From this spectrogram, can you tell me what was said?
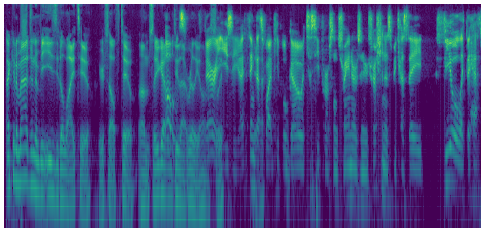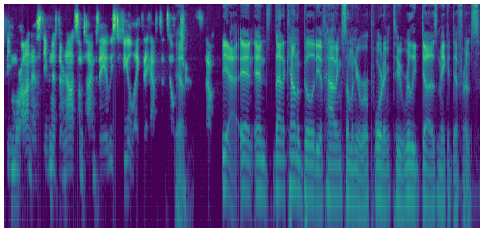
I can imagine it'd be easy to lie to yourself too. Um, so you got to oh, do that really honestly. Very easy. I think yeah. that's why people go to see personal trainers and nutritionists because they feel like they have to be more honest, even if they're not. Sometimes they at least feel like they have to tell yeah. the truth. So. Yeah, and and that accountability of having someone you're reporting to really does make a difference.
